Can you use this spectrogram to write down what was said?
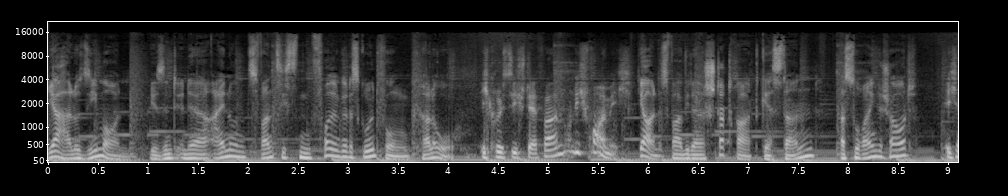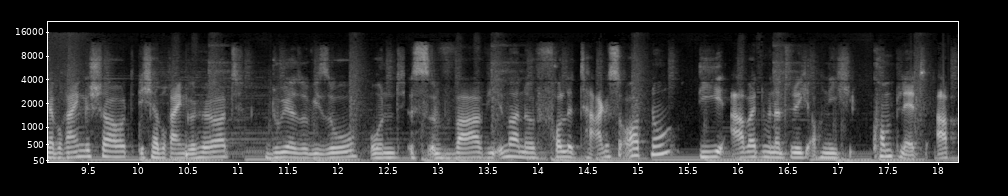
Ja, hallo Simon. Wir sind in der 21. Folge des Grünfunk. Hallo. Ich grüße dich, Stefan, und ich freue mich. Ja, und es war wieder Stadtrat gestern. Hast du reingeschaut? Ich habe reingeschaut, ich habe reingehört, du ja sowieso. Und es war wie immer eine volle Tagesordnung. Die arbeiten wir natürlich auch nicht komplett ab.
